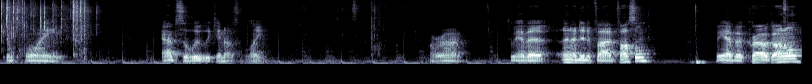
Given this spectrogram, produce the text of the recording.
complain. Absolutely cannot complain. All right. So we have a unidentified fossil. We have a cryogonal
